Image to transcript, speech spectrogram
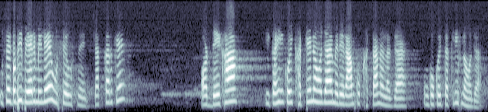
उसे जो भी बेर मिले, उसे उसने चक करके और देखा कि कहीं कोई खट्टे न हो जाए, मेरे राम को खट्टा न लग जाए, उनको कोई तकलीफ़ न हो जाए।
